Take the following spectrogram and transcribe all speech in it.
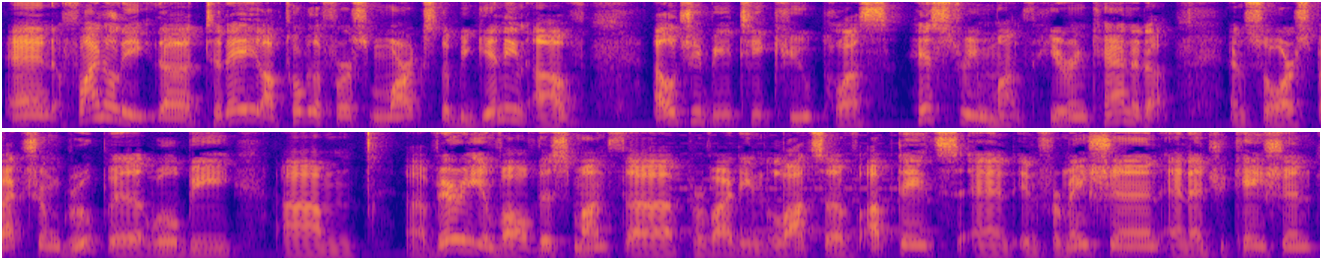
And finally, uh, today, October the 1st, marks the beginning of LGBTQ plus History Month here in Canada. And so our Spectrum group uh, will be um, uh, very involved this month, uh, providing lots of updates and information and education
